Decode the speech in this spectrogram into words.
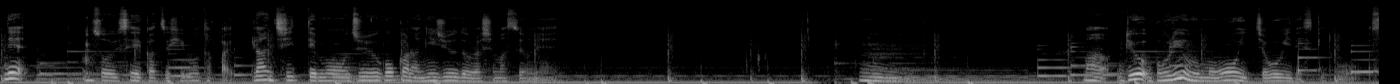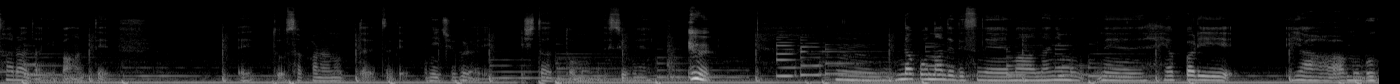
でそういう生活費も高い。ランチ行っても15から20ドルしますよね。うん。まあ量ボリュームも多いっちゃ多いですけどサラダにバンってえっと魚のったやつで20ぐらいしたと思うんですよね。うんなこんなでですねまあ何もねやっぱりいやもう物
